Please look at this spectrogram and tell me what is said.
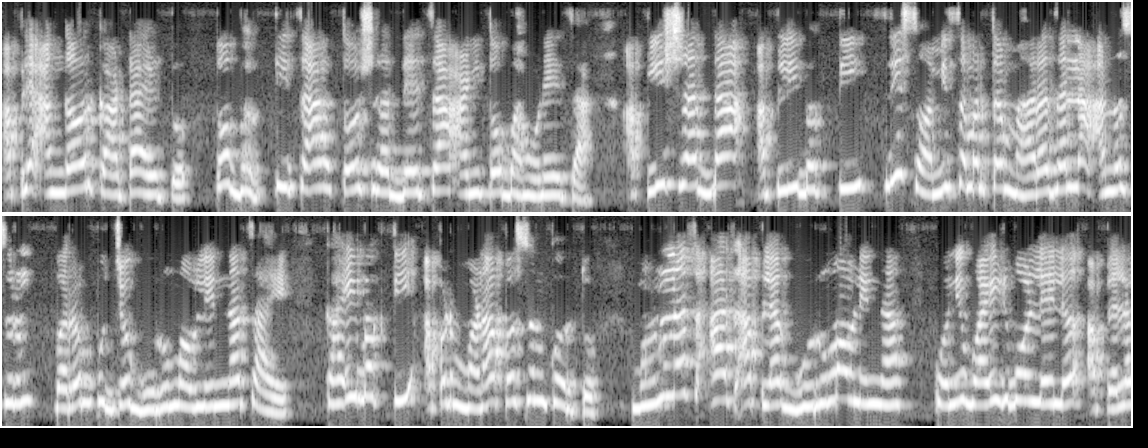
आपल्या अंगावर काटा येतो. तो भक्तीचा तो श्रद्धेचा आणि तो भावनेचा. आपली श्रद्धा आपली भक्ती श्री स्वामी समर्थ महाराजांना अनुसरून परमपूज्य गुरु मौलींनाच आहे. काही भक्ती आपण मनापासून करतो. म्हणूनच आज आपल्या गुरुमाऊलींना कोणी वाईट बोललेलं आपल्याला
